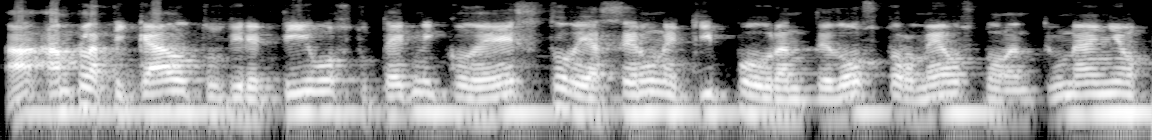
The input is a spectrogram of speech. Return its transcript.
¿Han platicado tus directivos, tu técnico de esto, de hacer un equipo durante dos torneos, durante un año,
